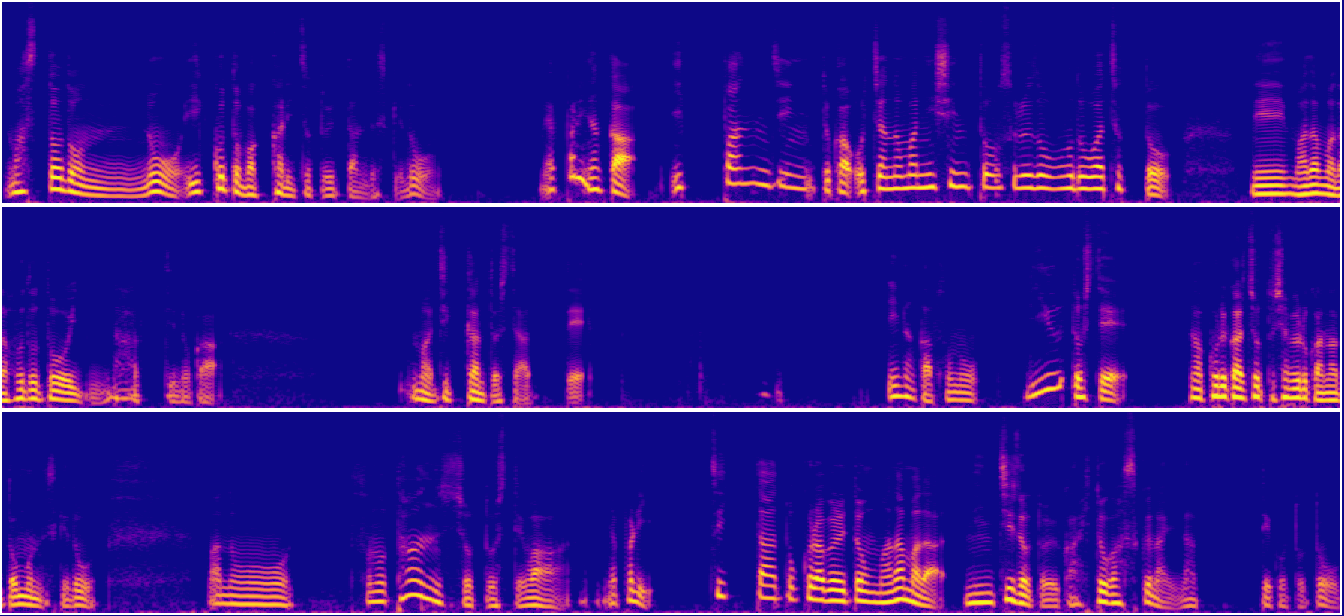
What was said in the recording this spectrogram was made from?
マストドンのいいことばっかりちょっと言ったんですけど、やっぱりなんか、一般人とかお茶の間に浸透するほどはちょっとね、まだまだ程遠いなっていうのが、まあ実感としてあって、で、なんかその理由としてまあ、これからちょっと喋るかなと思うんですけど、あのー、その短所としては、やっぱり Twitter と比べるとまだまだ認知度というか人が少ないなってことと、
